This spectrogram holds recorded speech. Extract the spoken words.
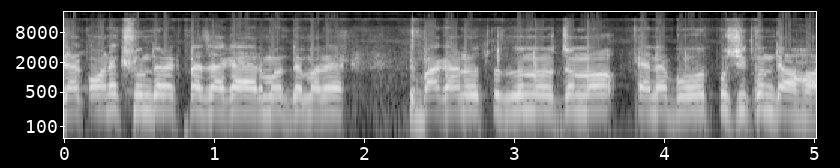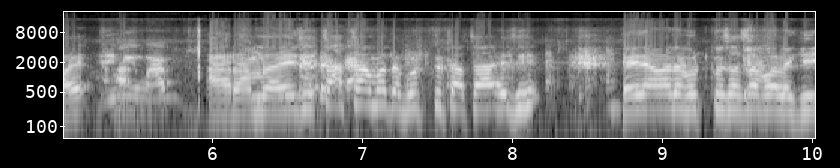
যাক অনেক সুন্দর একটা জায়গা এর মধ্যে মানে বাগান উৎপাদনের জন্য এনে বহুত প্রশিক্ষণ দেওয়া হয়। আর আমরা এই যে চাচা আমাদের ভুটকু চাচা এই যে এই যে আমাদের ভুটকু চাচা বলে কি?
